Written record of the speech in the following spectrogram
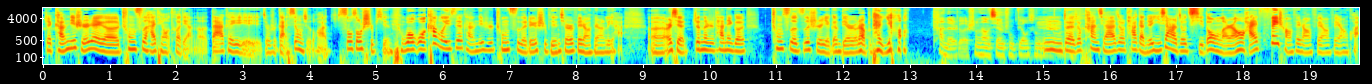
这凯文迪什这个冲刺还挺有特点的，大家可以就是感兴趣的话搜搜视频。我我看过一些凯文迪什冲刺的这个视频，确实非常非常厉害。呃，而且真的是他那个冲刺的姿势也跟别人有点不太一样。看的这个肾上腺素飙升。嗯，对，，就看起来就是他感觉一下就启动了，然后还非常非常非常非常快，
